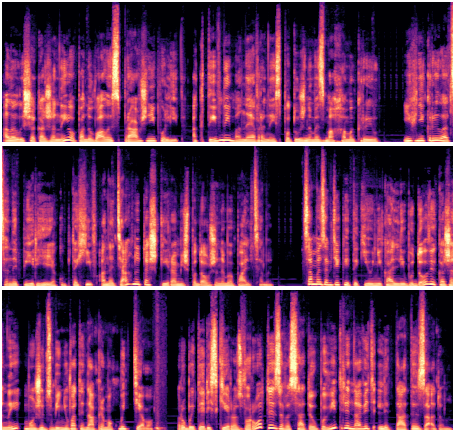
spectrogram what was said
Але лише кажани опанували справжній політ, активний, маневрений, з потужними змахами крил. Їхні крила це не пір'я, як у птахів, а натягнута шкіра між подовженими пальцями. Саме завдяки такій унікальній будові кажани можуть змінювати напрямок миттєво, робити різкі розвороти, зависати у повітрі, навіть літати задом.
